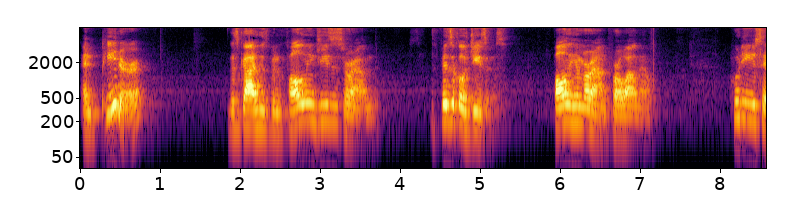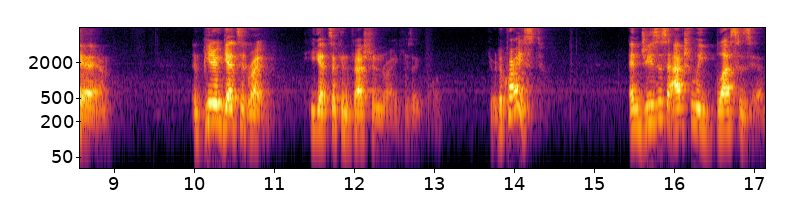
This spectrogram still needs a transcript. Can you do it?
And Peter, this guy who's been following Jesus around, physical Jesus, following him around for a while now, who do you say I am? And Peter gets it right. He gets a confession right. He's like, well, You're the Christ. And Jesus actually blesses him.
